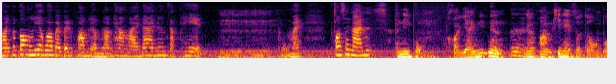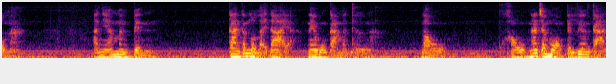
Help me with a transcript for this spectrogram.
มันก็ต้องเรียกว่าไปเป็นความเหลื่อมล้ำทางรายได้เนื่องจากเพศอืมถูกไหม เพราะฉะนั้น อันนี้ผมขอแย้งนิดนึงอืมด้วยความคิดเห็นส่วนตัวของผมนะ อันเนี้ยมันเป็นการกำหนดรายได้อะในวงการบันเทิงอะ เราเขาน่าจะมองเป็นเรื่องการ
